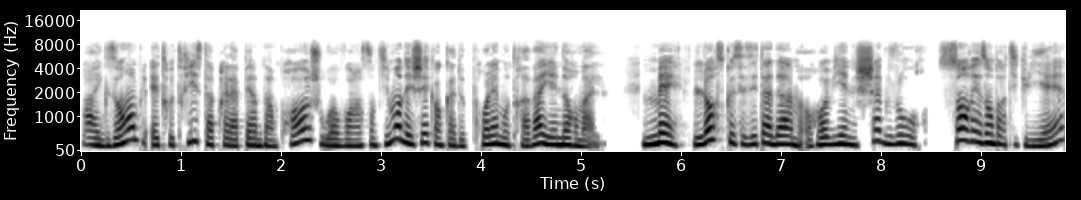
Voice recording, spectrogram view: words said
Par exemple, être triste après la perte d'un proche ou avoir un sentiment d'échec en cas de problème au travail est normal. Mais lorsque ces états d'âme reviennent chaque jour sans raison particulière,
